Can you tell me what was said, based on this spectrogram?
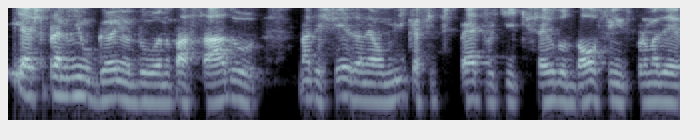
E acho que para mim o ganho do ano passado na defesa, né? O Mika Fitzpatrick, que saiu do Dolphins por uma, de,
